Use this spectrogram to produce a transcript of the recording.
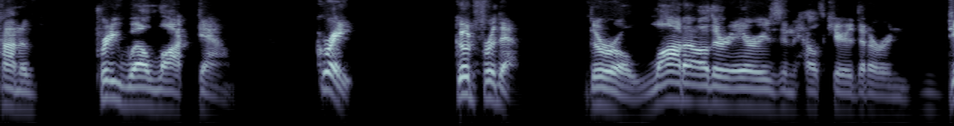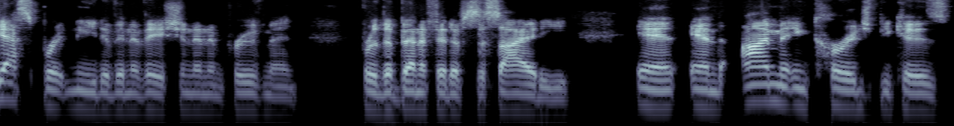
kind of pretty well locked down. Great. Good for them. There are a lot of other areas in healthcare that are in desperate need of innovation and improvement for the benefit of society. And and I'm encouraged because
